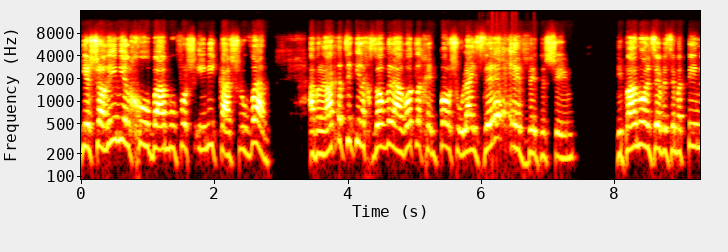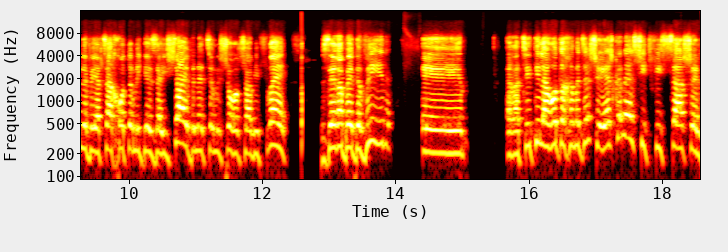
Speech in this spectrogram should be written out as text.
ישרים ילכו בם ופושעים היכה שלובם. אבל רק רציתי לחזור ולהראות לכם פה שאולי זה עבד השם, דיברנו על זה וזה מתאים ל"ויצא חוטר מגזע ישי ונצר משורשיו יפרה", זרע בית דוד, אה, רציתי להראות לכם את זה שיש כאן איזושהי תפיסה של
